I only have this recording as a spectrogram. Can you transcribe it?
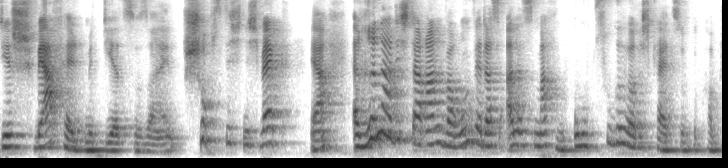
dir schwerfällt, mit dir zu sein. Schubst dich nicht weg. Ja, erinnere dich daran, warum wir das alles machen, um Zugehörigkeit zu bekommen.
